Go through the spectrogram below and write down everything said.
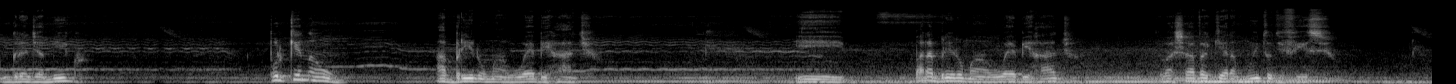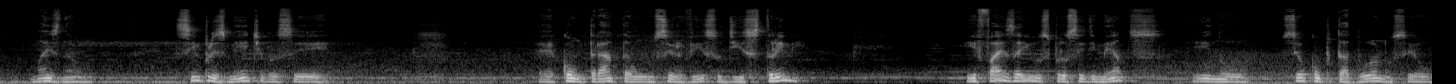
um grande amigo, por que não abrir uma web rádio. E para abrir uma web rádio, eu achava que era muito difícil. Mas não. Simplesmente você é, contrata um serviço de streaming e faz aí os procedimentos e no seu computador, no seu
